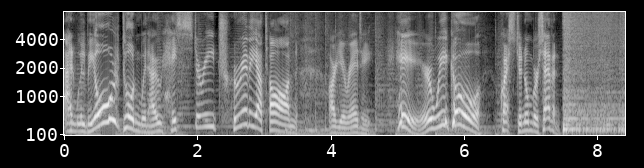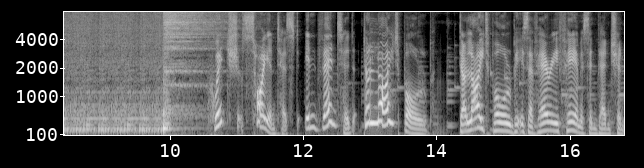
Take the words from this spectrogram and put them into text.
and we'll be all done with our history trivia-thon. Are you ready? Here we go. Question number seven. Which scientist invented the light bulb? The light bulb is a very famous invention.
